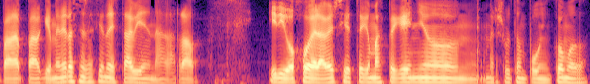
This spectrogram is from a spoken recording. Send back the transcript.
para, que me dé la sensación de está bien agarrado. Y digo, joder, a ver si este que más pequeño mm, me resulta un poco incómodo.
